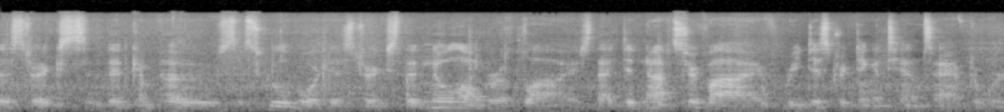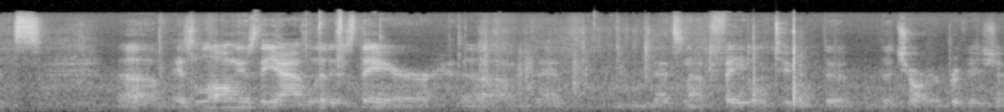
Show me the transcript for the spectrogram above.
districts that compose school board districts that no longer applies. That did not survive redistricting attempts afterwards. Um, As long as the outlet is there, um, that, that's not fatal to the, the charter provision.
